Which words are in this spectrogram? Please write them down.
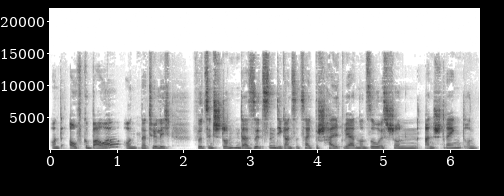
und Aufgebaue und natürlich 14 Stunden da sitzen, die ganze Zeit beschallt werden und so ist schon anstrengend und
